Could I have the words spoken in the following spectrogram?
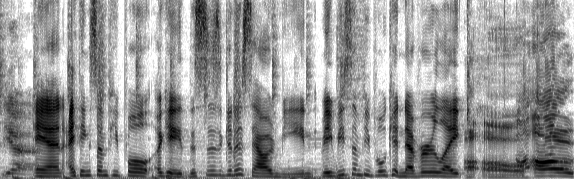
Yeah. And I think some people, okay, this is gonna sound mean. Maybe some people can never like Uh oh. Uh-oh.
